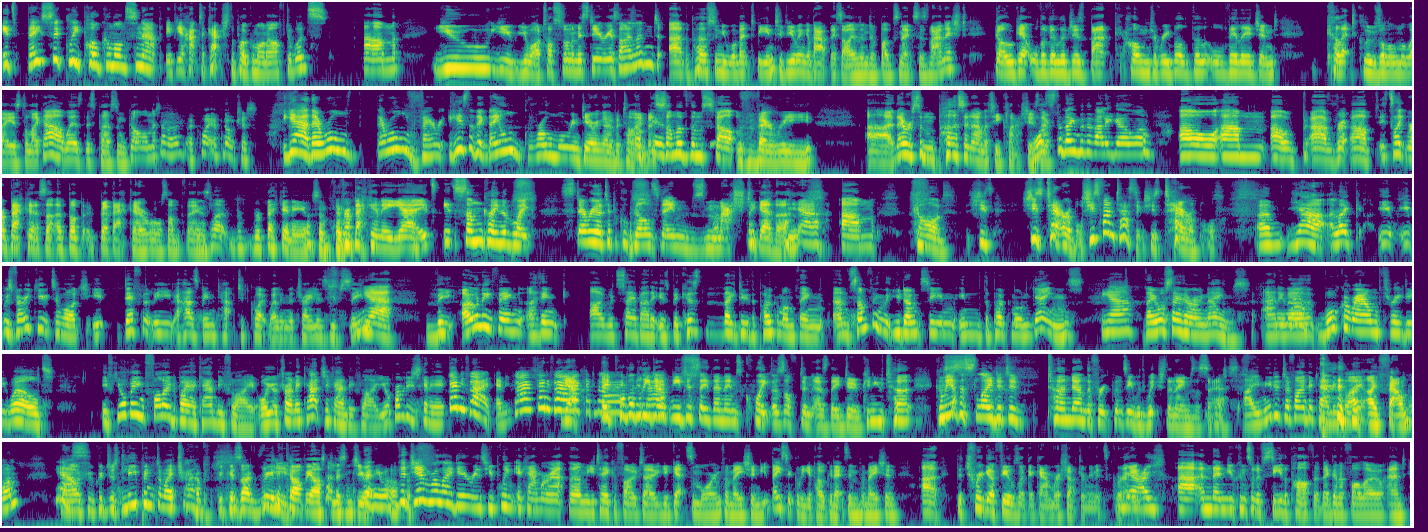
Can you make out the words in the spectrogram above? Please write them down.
it's basically Pokemon Snap if you had to catch the Pokemon afterwards. Um, you you you are tossed on a mysterious island. Uh, the person you were meant to be interviewing about this island of Bugsnax has vanished. Go get all the villagers back home to rebuild the little village and collect clues along the way as to like, ah, where's this person gone? Some of them are quite obnoxious. Yeah, they're all they're all very. Here's the thing: they all grow more endearing over time, Oh, but some of them start very. Uh, there are some personality clashes. What's There- the name of the Valley Girl one? Oh, um, oh, uh, Re- uh, it's like Rebecca, so- uh, Rebecca or something. It's like Re- Rebecca or something. Rebecca yeah, it's it's some kind of like stereotypical girls' names mashed together. yeah. Um, God, she's she's terrible. She's fantastic. She's terrible. Um, yeah, like it, it was very cute to watch. It definitely has been captured quite well in the trailers you've seen. Yeah, The only thing I think I would say about it is because they do the Pokemon thing, and something that you don't see in, in the Pokemon games, yeah. they all say their own names. And in Yeah. a walk around 3D world, if you're being followed by a candy fly or you're trying to catch a candy fly, you're probably just going to hear candy fly, candy fly, candy fly, Yeah, candy fly. they probably fly." don't need to say their names quite as often as they do. Can you turn? Can we have a slider to turn down the frequency with which the names are said? Yes, I needed to find a candy fly. I found one. Yes. Now, if you could just leap into my trap, because I really Indeed. can't be asked to listen to you anymore. The general idea is you point your camera at them, you take a photo, you get some more information. You, basically, your Pokedex information. Uh, the trigger feels like a camera shutter, and it's great. Yeah, Uh, and then you can sort of see the path that they're going to follow, and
